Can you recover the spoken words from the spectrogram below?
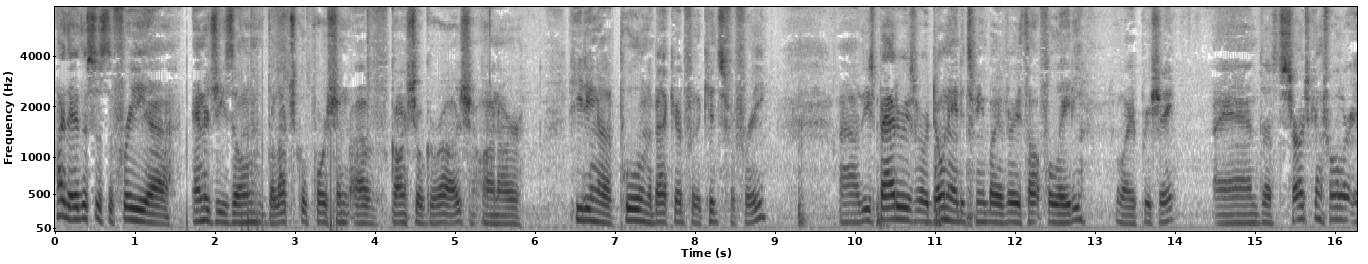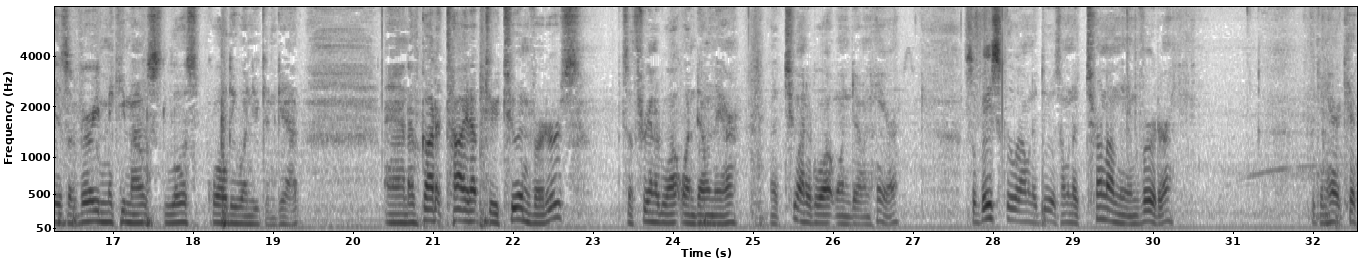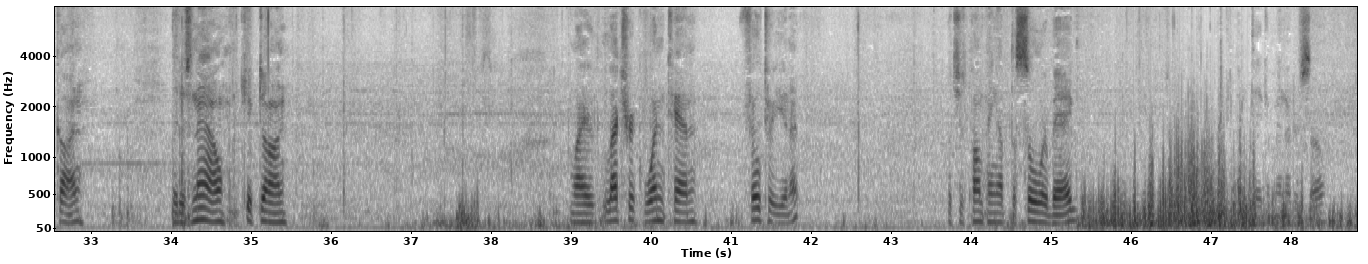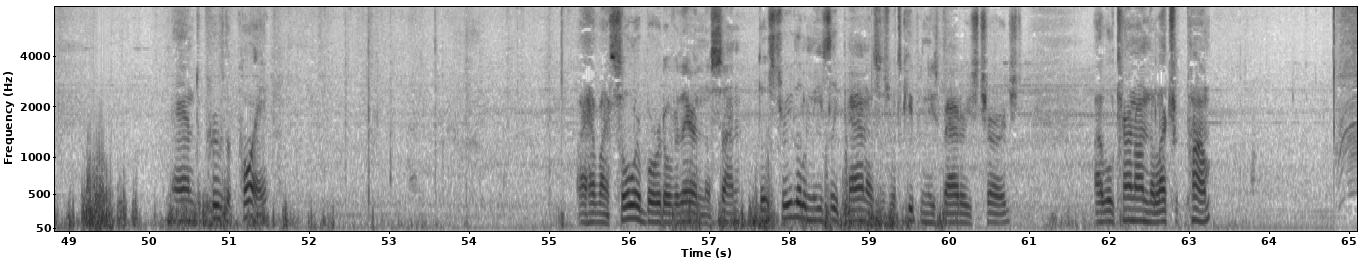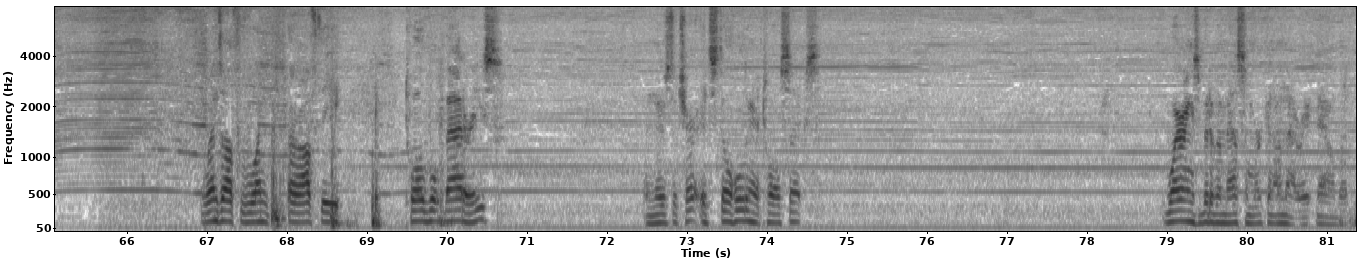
Hi there, this is the free uh, energy zone, the electrical portion of Gongshow Garage on our heating a pool in the backyard for the kids for free. Uh, these batteries were donated to me by a very thoughtful lady who I appreciate. And the charge controller is a very Mickey Mouse, lowest quality one you can get. And I've got it tied up to two inverters. It's a 300 watt one down there, a 200 watt one down here. So basically what I'm going to do is I'm going to turn on the inverter. You can hear it kick on. It is now kicked on. My electric 110 filter unit, which is pumping up the solar bag. It'll take a minute or so. And to prove the point, I have my solar board over there in the sun. Those three little measly panels is what's keeping these batteries charged. I will turn on the electric pump. It runs off of one or off the 12 volt batteries. And there's the chart. It's still holding at 12.6. Wiring's a bit of a mess. I'm working on that right now, but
